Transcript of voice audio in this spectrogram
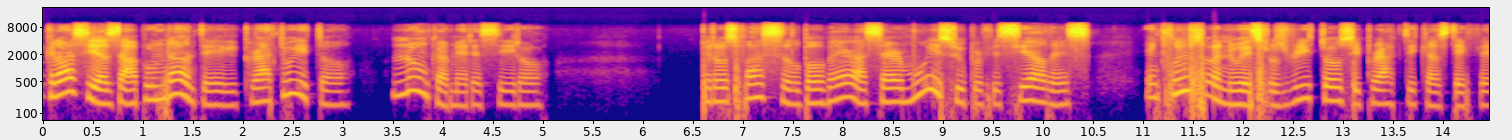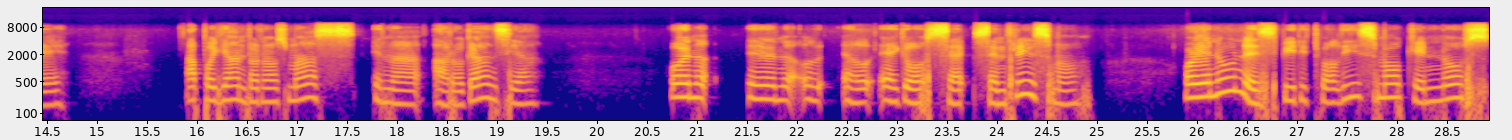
gracia es abundante, gratuito, nunca merecido. Pero es fácil volver a ser muy superficiales, incluso en nuestros ritos y prácticas de fe, apoyándonos más en la arrogancia o en, el, el egocentrismo o en un espiritualismo que nos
